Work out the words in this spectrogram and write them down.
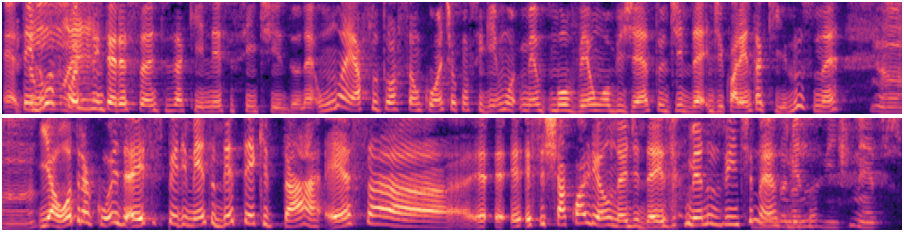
É, tem então, duas coisas é... interessantes aqui nesse sentido, né? Uma é a flutuação quântica, eu consegui mover um objeto de, de 40 quilos, né? Uhum. E a outra coisa é esse experimento detectar essa, é, é, esse chacoalhão, né? De 10 a menos 20 metros. 10 a menos 20 metros.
